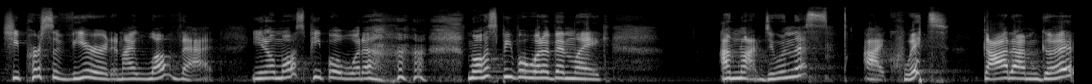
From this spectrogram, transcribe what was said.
She persevered, and I love that. You know, most people would have most people would have been like, I'm not doing this. I quit. God, I'm good.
